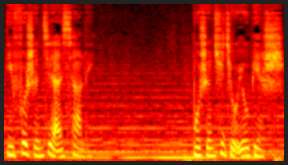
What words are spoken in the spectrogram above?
你父神既然下令，母神去九幽便是。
